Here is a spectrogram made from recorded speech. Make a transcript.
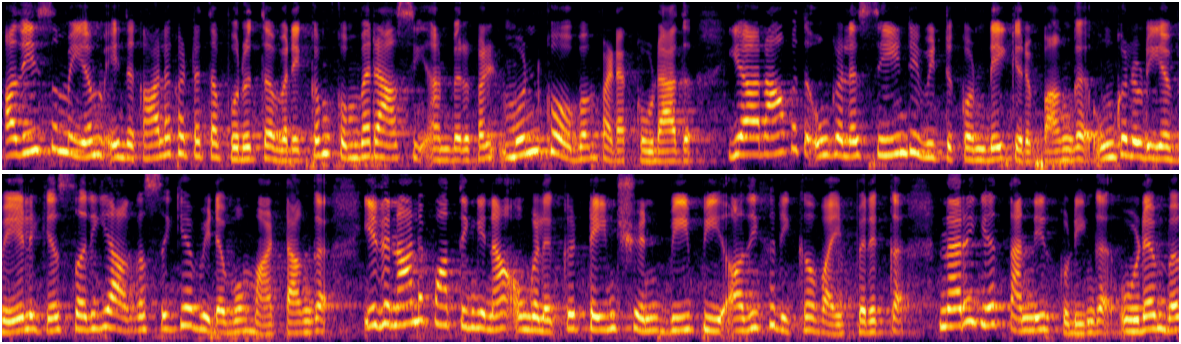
அதே சமயம் இந்த காலகட்டத்தை பொறுத்த வரைக்கும் கும்பராசி அன்பர்கள் முன்கோபம் படக்கூடாது. யாராவது உங்களை சீண்டி விட்டு கொண்டே இருப்பாங்க. உங்களுடைய வேலையை சரியாக செய்ய விடவும் மாட்டாங்க. இதனால் பார்த்தீங்கன்னா உங்களுக்கு டென்ஷன் பிபி அதிகரிக்க வாய்ப்பு இருக்கு. நிறைய தண்ணீர் குடிங்க. உடம்பை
